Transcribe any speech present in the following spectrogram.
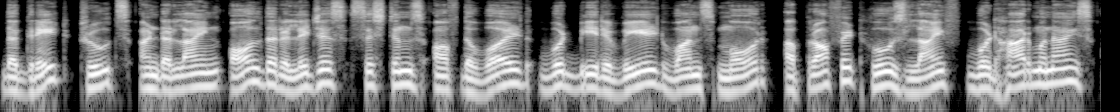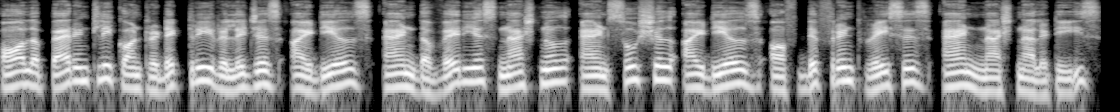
the great truths underlying all the religious systems of the world would be revealed once more, a prophet whose life would harmonize all apparently contradictory religious ideals and the various national and social ideals of different races and nationalities,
